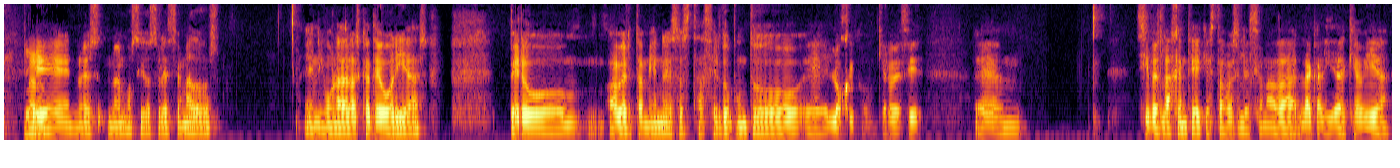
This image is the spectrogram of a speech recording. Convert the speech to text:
eh, no, es, no hemos sido seleccionados en ninguna de las categorías, pero, a ver, también es hasta cierto punto eh, lógico. Quiero decir, em, si ves la gente que estaba seleccionada, la calidad que había,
